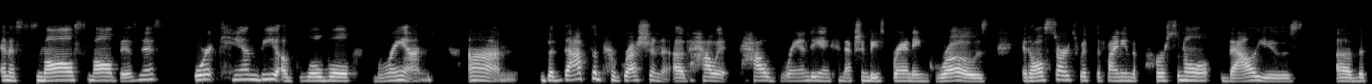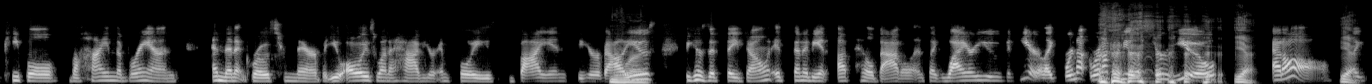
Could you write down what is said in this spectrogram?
in a small, small business, or it can be a global brand. Um, but that's the progression of how it how branding and connection based branding grows. It all starts with defining the personal values of the people behind the brand and then it grows from there. But you always want to have your employees buy into your values because if they don't it's going to be an uphill battle. And it's like why are you even here? Like we're not we're not going to be able to serve you yeah. at all. Yeah. like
